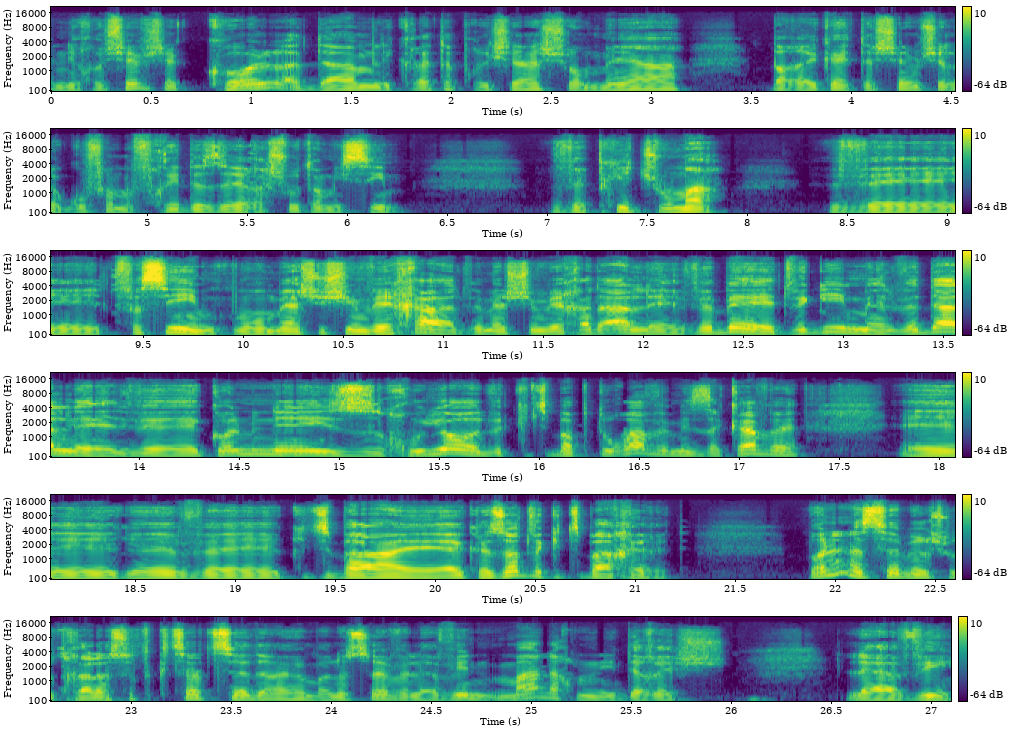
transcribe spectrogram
אני חושב שכל אדם לקראת הפרישה שומע ברקע את השם של הגוף המפחיד הזה, רשות המיסים, ופקיד שומה, וטפסים כמו 161 ו-161א וב וג' וד' וכל מיני זכויות וקצבה פטורה ומזכה ו- אה, וקצבה אה, כזאת וקצבה אחרת. בוא ננסה ברשותך לעשות קצת סדר היום בנושא ולהבין מה אנחנו נידרש להביא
